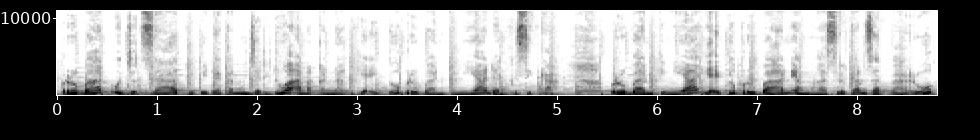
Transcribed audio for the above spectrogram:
Perubahan wujud zat dibedakan menjadi dua anak-anak yaitu perubahan kimia dan fisika. Perubahan kimia yaitu perubahan yang menghasilkan zat baru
